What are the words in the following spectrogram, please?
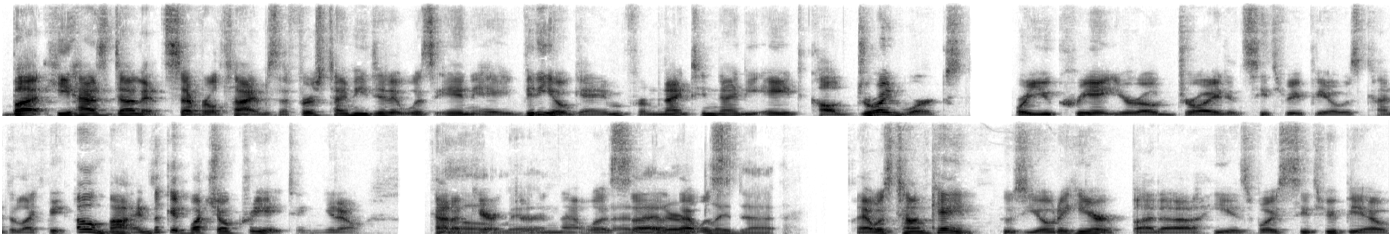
But he has done it several times. The first time he did it was in a video game from 1998 called Droid Works, where you create your own droid, and C3PO is kind of like the oh my, look at what you're creating, you know, kind of Oh, character. man. And that was And uh, I never that was played that. that was Tom Kane, who's Yoda here, but uh, he has voiced C3PO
